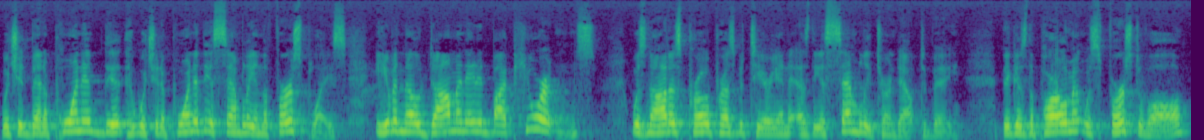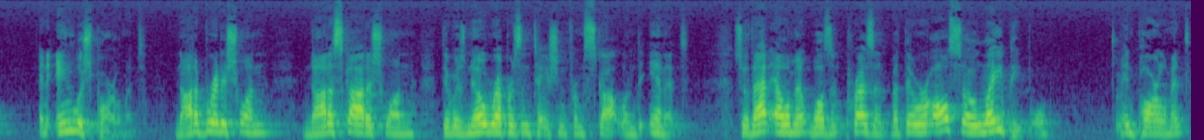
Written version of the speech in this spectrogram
which had, been appointed which had appointed the Assembly in the first place, even though dominated by Puritans, was not as pro Presbyterian as the Assembly turned out to be because the Parliament was, first of all, an English Parliament, not a British one, not a Scottish one. There was no representation from Scotland in it. So that element wasn't present, but there were also lay people in Parliament,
